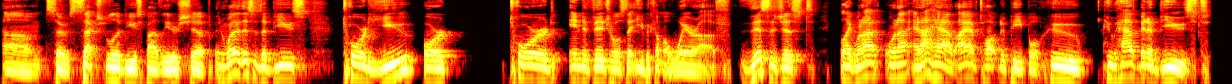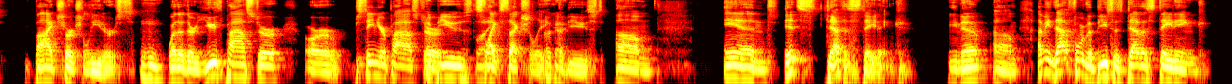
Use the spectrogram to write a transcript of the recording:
Um, so sexual abuse by leadership, and whether this is abuse toward you or toward individuals that you become aware of. This is just like when I when I and I have I have talked to people who who have been abused by church leaders, Mhm. whether they're youth pastor or senior pastor, Abused, like- like, sexually Okay. abused. Um, and it's devastating. You know, um, I mean, that form of abuse is devastating,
